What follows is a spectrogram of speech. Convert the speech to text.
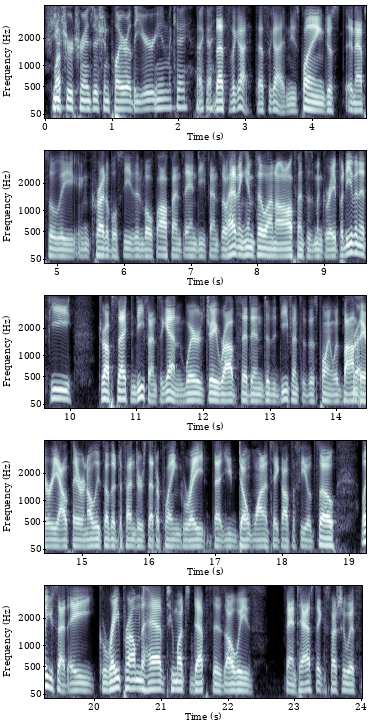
Future transition player of the year, Ian MacKay, that guy. That's the guy. That's the guy. And he's playing just an absolutely incredible season, both offense and defense. So having him fill in on offense has been great. But even if he drops back to defense, again, where's J Rob fit into the defense at this point with Bomberry out there and all these other defenders that are playing great that you don't want to take off the field? So, like you said, a great problem to have. Too much depth is always fantastic, especially with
